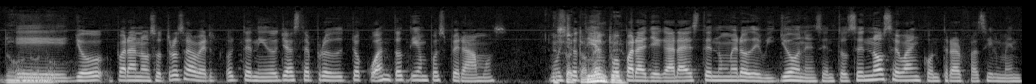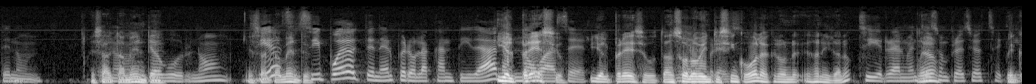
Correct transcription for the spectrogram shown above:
No, eh, Yo, para nosotros haber obtenido ya este producto, ¿cuánto tiempo esperamos? mucho tiempo para llegar a este número de billones, entonces no se va a encontrar fácilmente en un, Exactamente. en un yogur, ¿no? Sí es- Exactamente. Sí, puede tener, pero la cantidad Y el no va a precio, ser. y el precio, tan solo el 25 dólares, creo, es Anita, ¿no? Sí, realmente es un precio asequible.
